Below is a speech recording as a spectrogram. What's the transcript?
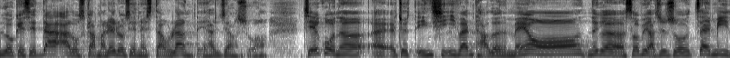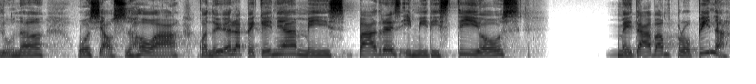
lo que se da a los camareros en restaurante，他就这样说哈。结果呢，呃，就引起一番讨论。没有哦，那个 Sophie 老师说，在秘鲁呢，我小时候啊，cuando yo era pequeña mis padres y mis tíos me daban propina.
